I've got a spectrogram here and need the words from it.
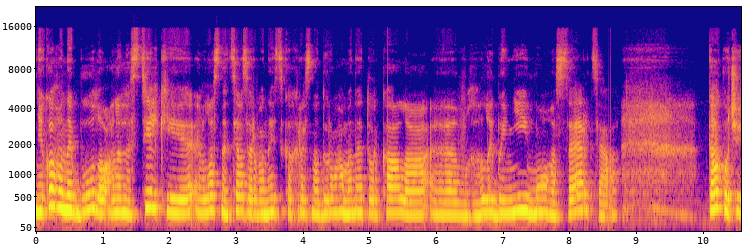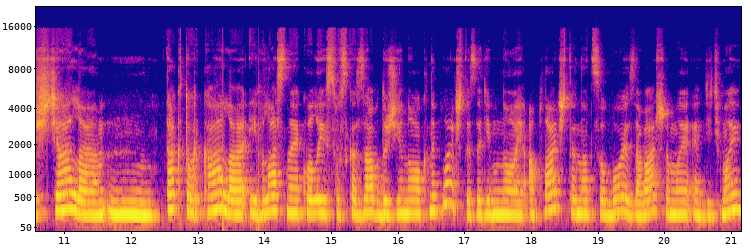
Нікого не було, але настільки е, власне ця Зарваницька хресна дорога мене торкала е, в глибині мого серця. так очищала, так торкала. І, власне, коли Ісус сказав до жінок, не плачте заді мною, а плачте над собою за вашими е, дітьми.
